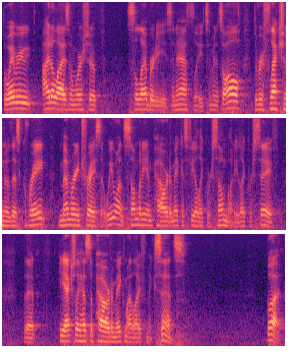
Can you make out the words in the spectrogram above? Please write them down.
The way we idolize and worship celebrities and athletes, I mean, it's all the reflection of this great memory trace that we want somebody in power to make us feel like we're somebody, like we're safe, that He actually has the power to make my life make sense. But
